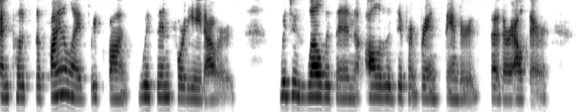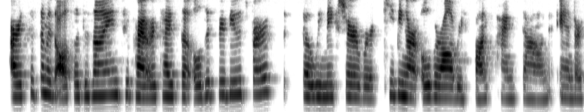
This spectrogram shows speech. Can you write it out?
and post the finalized response within 48 hours, which is well within all of the different brand standards that are out there. Our system is also designed to prioritize the oldest reviews first, so we make sure we're keeping our overall response times down, and our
